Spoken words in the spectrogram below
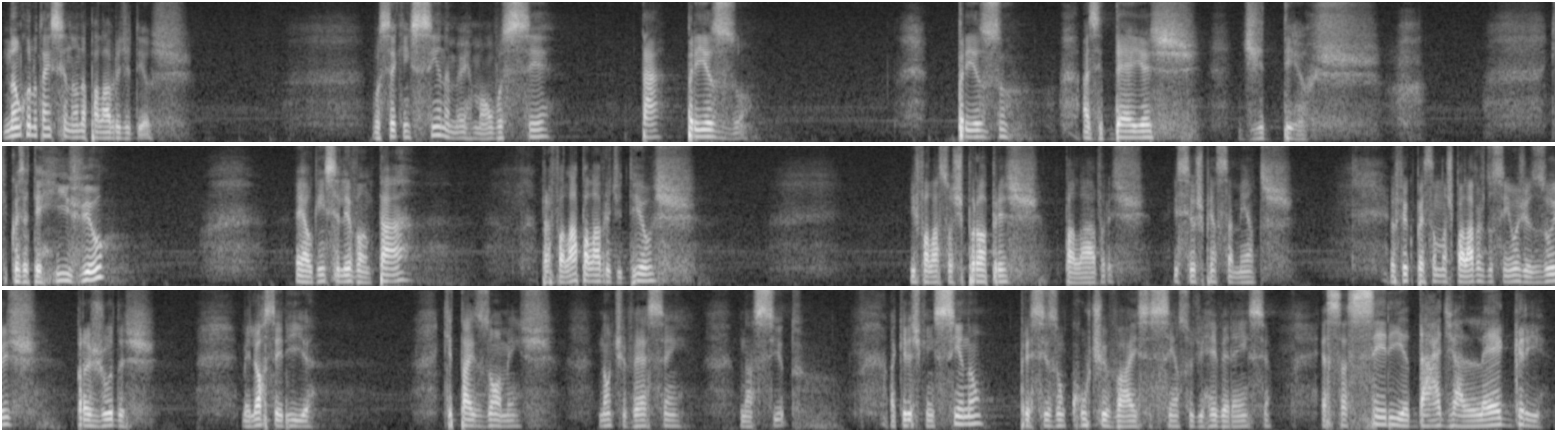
Não quando está ensinando a palavra de Deus. Você que ensina, meu irmão, você está preso preso às ideias de Deus. Que coisa terrível é alguém se levantar para falar a palavra de Deus e falar suas próprias palavras e seus pensamentos. Eu fico pensando nas palavras do Senhor Jesus para Judas. Melhor seria que tais homens não tivessem nascido. Aqueles que ensinam precisam cultivar esse senso de reverência, essa seriedade alegre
